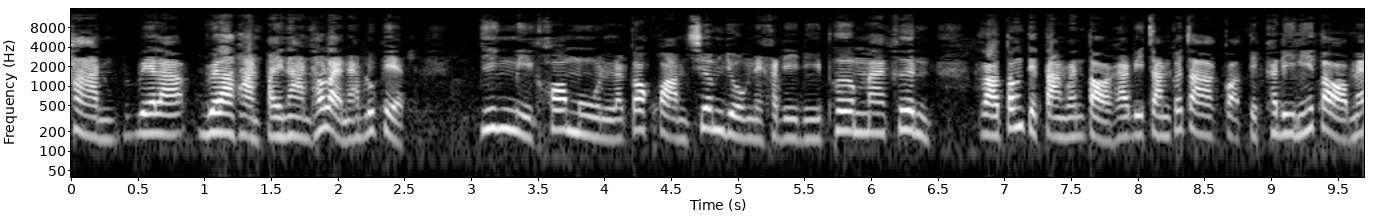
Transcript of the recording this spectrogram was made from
ผ่านเวลาเวลาผ่านไปนานเท่าไหร่นะครับ ลูกเพจ ยิ่งมีข้อมูลและก็ความเชื่อมโยงในคดีนี้เพิ่มมากขึ้น เราต้องติดตามกันต่อครับอีจันก็จะเกาะติดคดีนี้ต่อแม้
